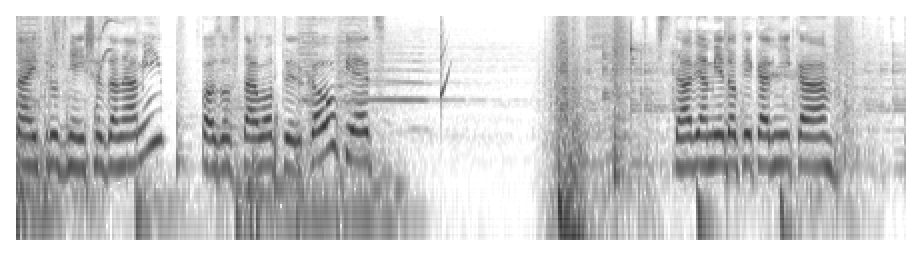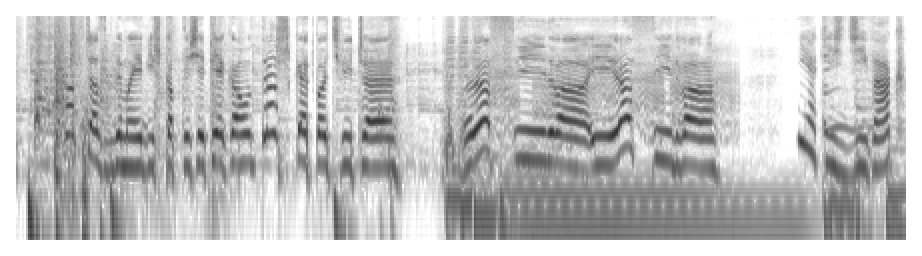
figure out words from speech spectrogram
Najtrudniejsze za nami. Pozostało tylko upiec. Wstawiam je do piekarnika. Podczas gdy moje biszkopty się pieką, troszkę poćwiczę. Raz i dwa, i raz i dwa. Jakiś dziwak.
